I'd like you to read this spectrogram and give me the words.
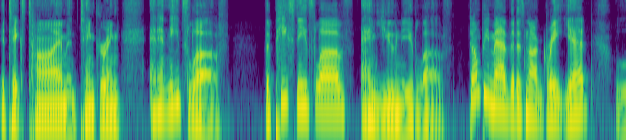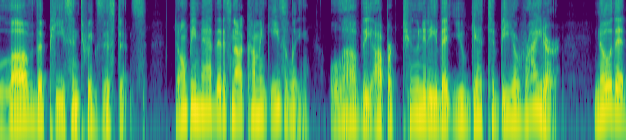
It takes time and tinkering, and it needs love. The piece needs love, and you need love. Don't be mad that it's not great yet. Love the piece into existence. Don't be mad that it's not coming easily. Love the opportunity that you get to be a writer. Know that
